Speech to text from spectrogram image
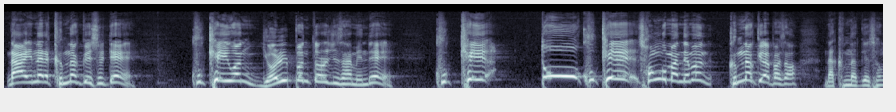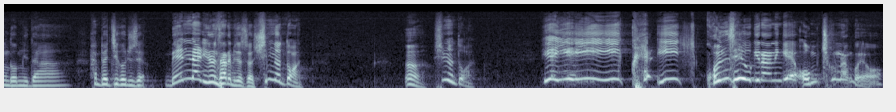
나 옛날에 금락교 있을 때 국회의원 열번 떨어진 사람인데 국회 또 국회 선거만 되면 금락교 앞에서 나 금락교 성도입니다. 한 표 찍어주세요. 맨날 이런 사람이 있었어. 10년 동안. 어, 10년 동안. 이, 이, 권세욕이라는 게 엄청난 거예요.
